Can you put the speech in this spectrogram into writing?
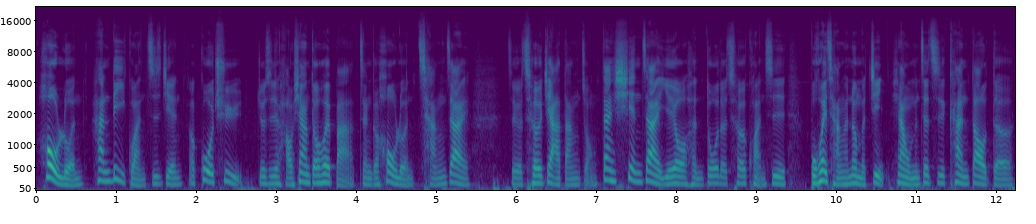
后轮和立管之间，呃，过去就是好像都会把整个后轮藏在。这个车架当中，但现在也有很多的车款是不会藏的那么近，像我们这次看到的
